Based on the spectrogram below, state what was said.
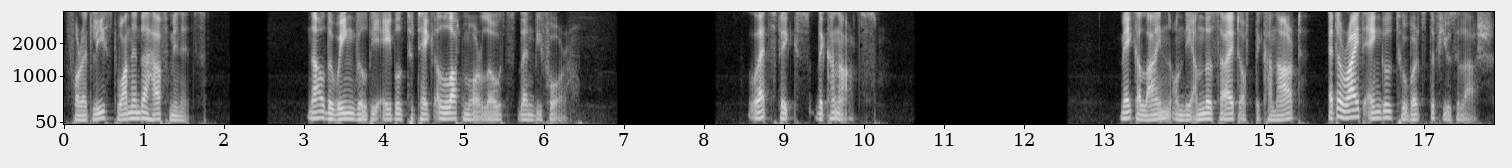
for at least one and a half minutes. Now the wing will be able to take a lot more loads than before. Let's fix the canards. Make a line on the underside of the canard at a right angle towards the fuselage.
